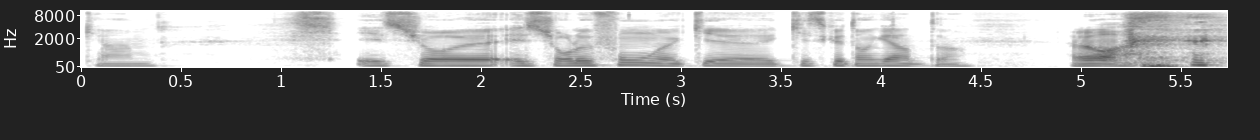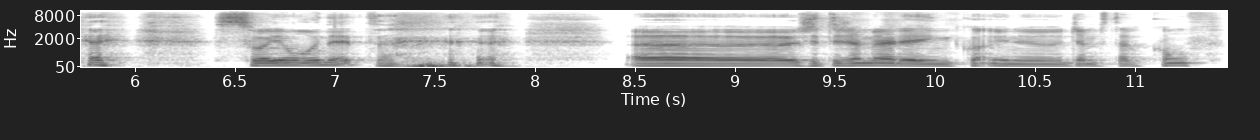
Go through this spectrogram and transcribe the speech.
carrément. Et sur, euh, et sur le fond, qu'est-ce que tu en gardes, toi? Alors, soyons honnêtes. J'étais jamais allé à une, une Conf.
